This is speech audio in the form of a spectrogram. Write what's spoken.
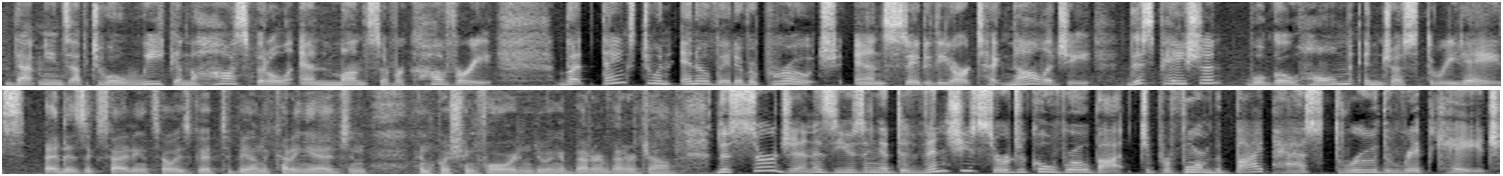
that means up to a week in the hospital and months of recovery. But thanks to an innovative approach and state of the art technology, this patient will go home in just three days. It is exciting. It's always good to be on the cutting edge and, and pushing forward and doing doing a better and better job. The surgeon is using a Da Vinci surgical robot to perform the bypass through the rib cage.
